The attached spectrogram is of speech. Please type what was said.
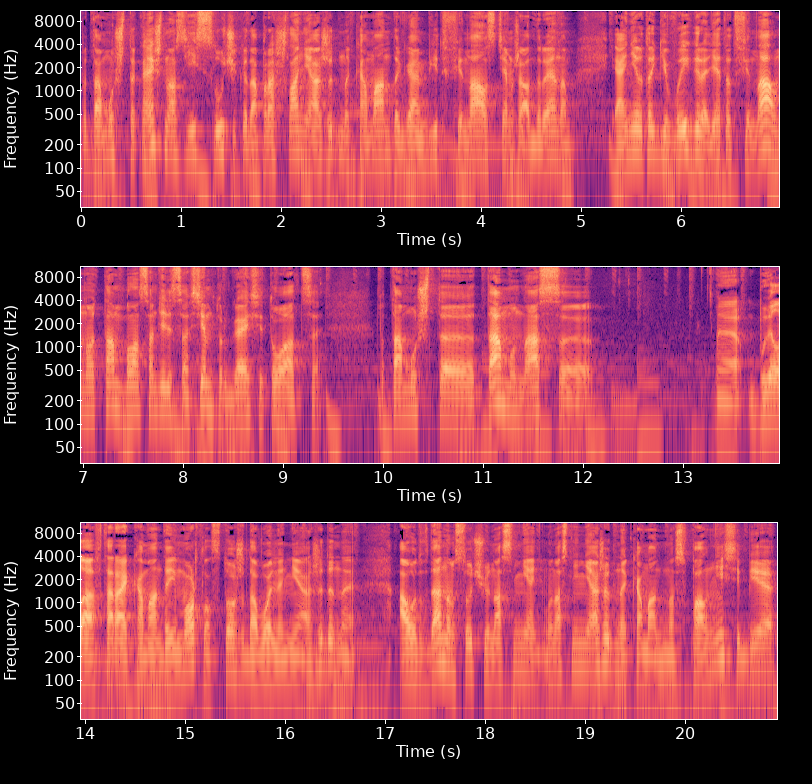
потому что, конечно, у нас есть случаи, когда прошла неожиданно команда Гамбит в финал с тем же Адреном, и они в итоге выиграли этот финал, но там была на самом деле совсем другая ситуация, потому что там у нас э, э была вторая команда Immortals, тоже довольно неожиданная, а вот в данном случае у нас не, у нас не неожиданная команда, у нас вполне себе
